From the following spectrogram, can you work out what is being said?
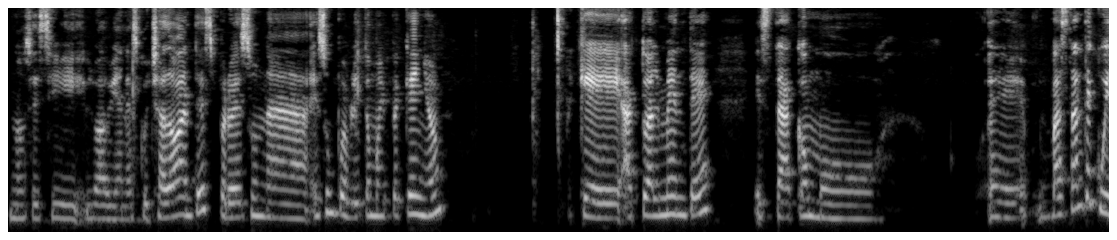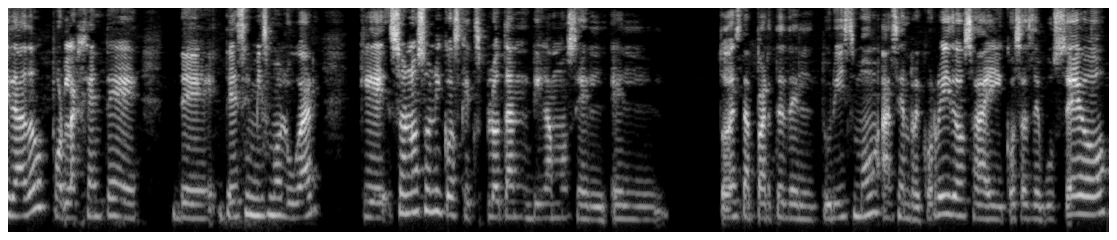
No sé si lo habían escuchado antes, pero es, una, es un pueblito muy pequeño que actualmente está como eh, bastante cuidado por la gente de, de, ese mismo lugar, que son los únicos que explotan, digamos, el, el, toda esta parte del turismo, hacen recorridos, hay cosas de buceo,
